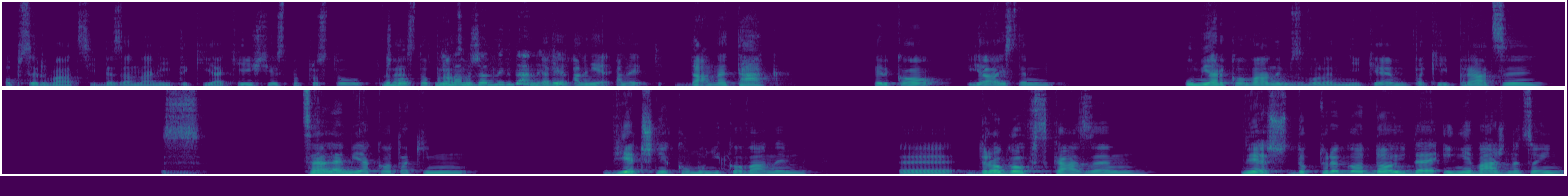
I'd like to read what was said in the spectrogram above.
obserwacji, bez analityki jakiejś jest po prostu No często bo nie pracą... mam żadnych danych. Ja wiem, ale nie, ale dane tak. Tylko ja jestem umiarkowanym zwolennikiem takiej pracy z celem jako takim wiecznie komunikowanym y, drogowskazem, wiesz, do którego dojdę i nieważne co, in,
